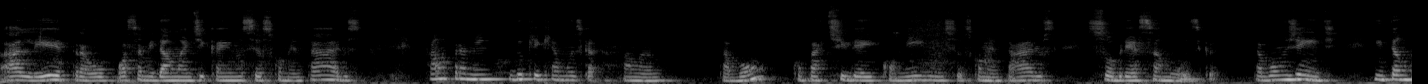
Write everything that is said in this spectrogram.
a letra ou possa me dar uma dica aí nos seus comentários, fala para mim do que, que a música tá falando, tá bom? Compartilha aí comigo nos seus comentários sobre essa música, tá bom, gente? Então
